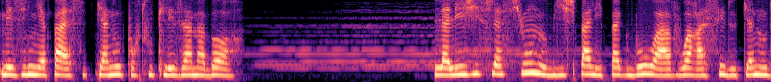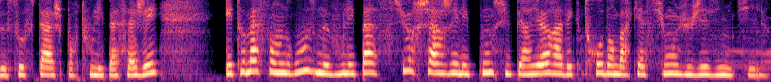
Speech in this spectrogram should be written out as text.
Mais il n'y a pas assez de canaux pour toutes les âmes à bord. La législation n'oblige pas les paquebots à avoir assez de canaux de sauvetage pour tous les passagers, et Thomas Andrews ne voulait pas surcharger les ponts supérieurs avec trop d'embarcations jugées inutiles.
